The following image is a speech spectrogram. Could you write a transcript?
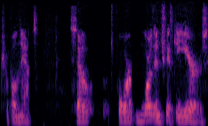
triple nets. So for more than 50 years,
